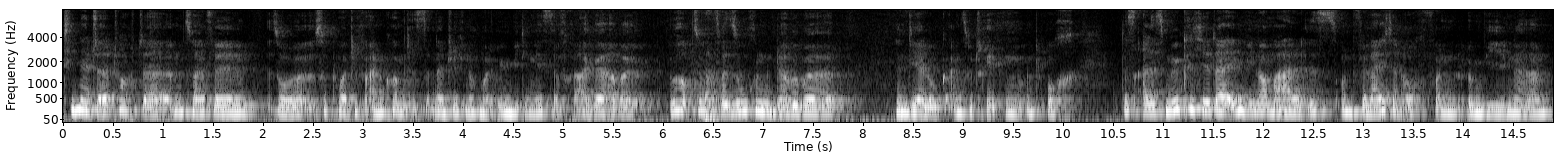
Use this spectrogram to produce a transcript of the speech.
Teenager-Tochter im Zweifel so supportive ankommt, ist dann natürlich nochmal irgendwie die nächste Frage. Aber überhaupt zu versuchen, darüber einen Dialog anzutreten und auch, dass alles Mögliche da irgendwie normal ist und vielleicht dann auch von irgendwie einer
